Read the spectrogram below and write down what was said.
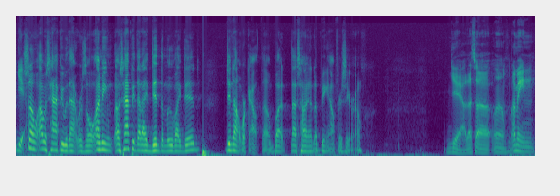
Yeah. So I was happy with that result. I mean, I was happy that I did the move I did. Did not work out though, but that's how I ended up being out for zero. Yeah, that's a well. I mean,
